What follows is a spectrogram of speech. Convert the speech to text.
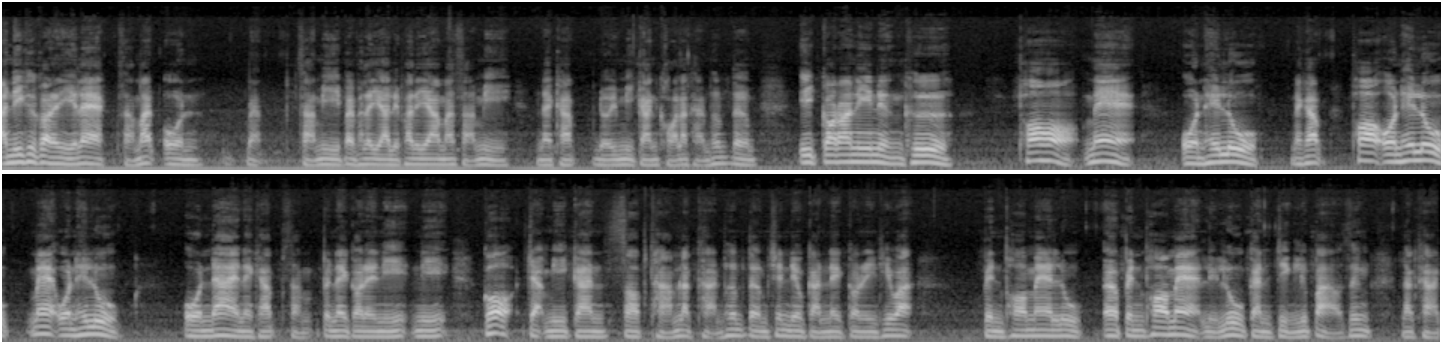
อันนี้คือกรณีแรกสามารถโอนแบบสามีไปภรรยาหรือภรรยามาสามีนะครับ โดยมีการขอหลักฐานเพิ่มเติม อีกกรณีหนึ่งคือ พ่อแม่โอนให้ลูกนะครับ พ่อโอนให้ลูก แม่โอนให้ลูก โอนได้นะครับเป็นในกรณีนี้ก็จะมีการสอบถามหลักฐานเพิ่มเติมเช่นเดียวกันในกรณีที่ว่าเป็นพ่อแม่ลูกเออเป็นพ่อแม่หรือลูกกันจริงหรือเปล่า ซึ่งหลักฐาน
